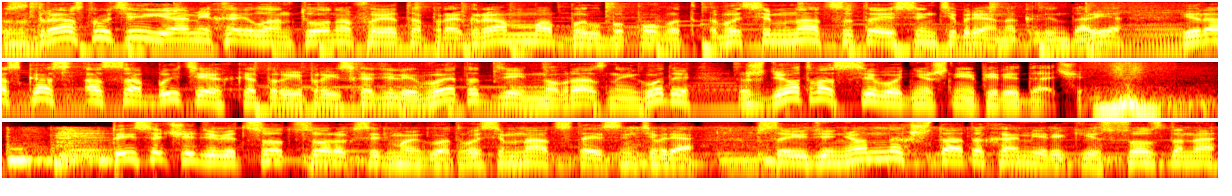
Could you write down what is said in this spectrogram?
Здравствуйте, я Михаил Антонов, и эта программа «Был бы повод». 18 сентября на календаре и рассказ о событиях, которые происходили в этот день, но в разные годы, ждет вас сегодняшняя передача. 1947 год, 18 сентября. В Соединенных Штатах Америки создана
